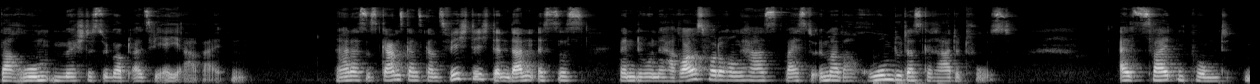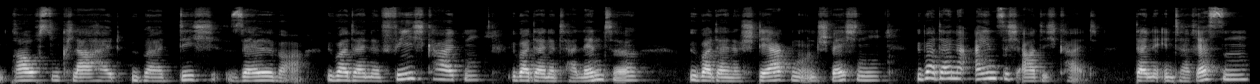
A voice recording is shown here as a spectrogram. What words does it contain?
warum möchtest du überhaupt als VA arbeiten? Ja, das ist ganz, ganz, ganz wichtig, denn dann ist es, wenn du eine Herausforderung hast, weißt du immer, warum du das gerade tust. Als zweiten Punkt brauchst du Klarheit über dich selber, über deine Fähigkeiten, über deine Talente, über deine Stärken und Schwächen, über deine Einzigartigkeit, deine Interessen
